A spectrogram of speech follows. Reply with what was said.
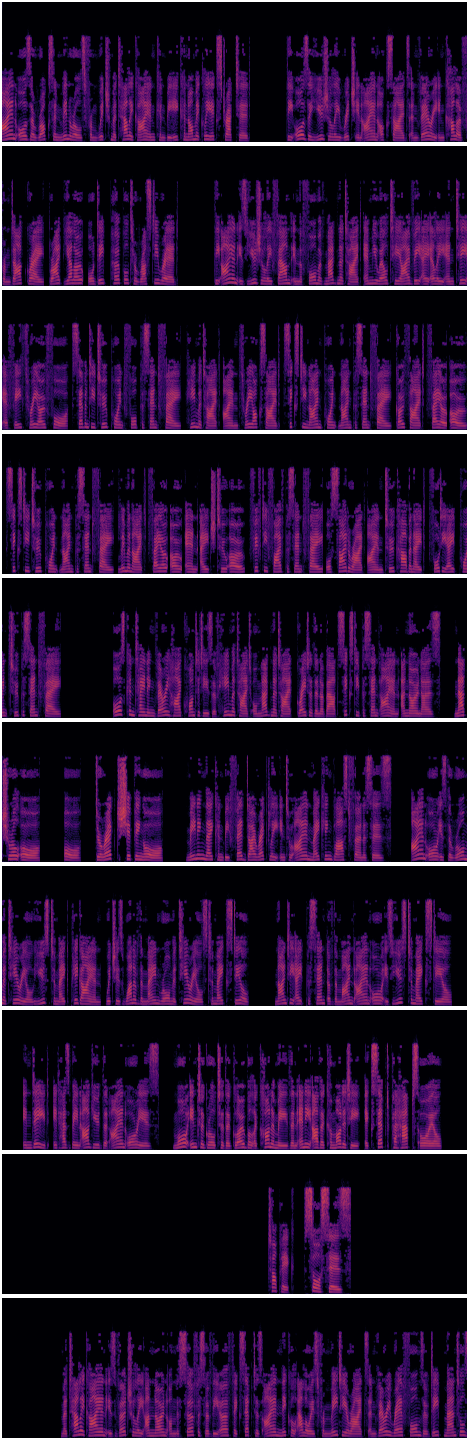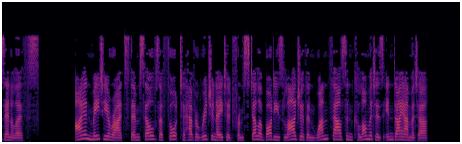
Iron ores are rocks and minerals from which metallic iron can be economically extracted. The ores are usually rich in iron oxides and vary in color from dark gray, bright yellow, or deep purple to rusty red. The iron is usually found in the form of magnetite MuLTIVALENT Fe3O4, 72.4% Fe, hematite iron 3 oxide, 69.9% Fe, goethite FeO, 62.9% Fe, limonite FeO N H2O, 55% Fe or siderite iron 2 carbonate, 48.2% Fe. Ores containing very high quantities of hematite or magnetite greater than about 60% iron are known as natural ore or direct shipping ore, meaning they can be fed directly into iron-making blast furnaces. Iron ore is the raw material used to make pig iron, which is one of the main raw materials to make steel. 98% of the mined iron ore is used to make steel. Indeed, it has been argued that iron ore is more integral to the global economy than any other commodity, except perhaps oil. Sources Metallic iron is virtually unknown on the surface of the Earth except as iron-nickel alloys from meteorites and very rare forms of deep mantle xenoliths. Iron meteorites themselves are thought to have originated from stellar bodies larger than 1,000 km in diameter.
